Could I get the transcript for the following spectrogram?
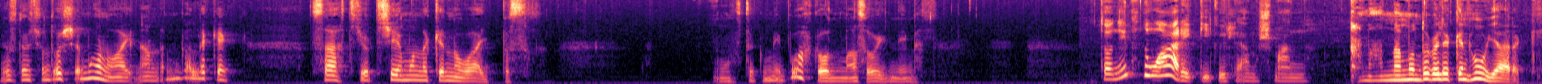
jos nyt on tuossa mun aina, niin mun kallekin saat jut siihen munnekin no vaippas. Mutta kun minä puhkolmaas hoin nimen. Tuo niillä nuorikin kyllä manna. Mä annan mun tokellekin huijaarekin.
